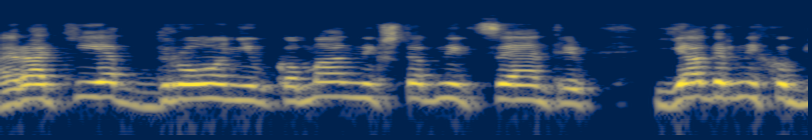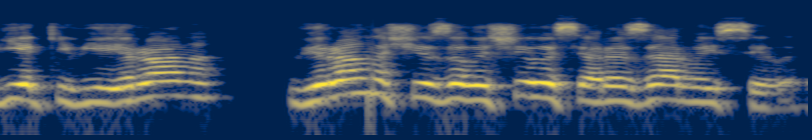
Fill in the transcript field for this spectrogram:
ракет, дронів, командних штабних центрів, ядерних об'єктів Ірана, в Ірана ще залишилися резерви і сили.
